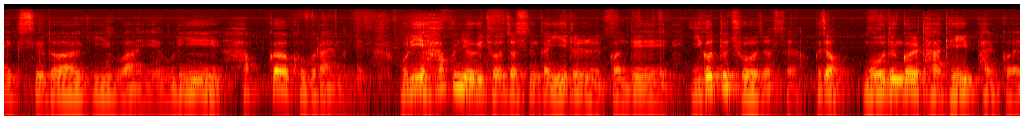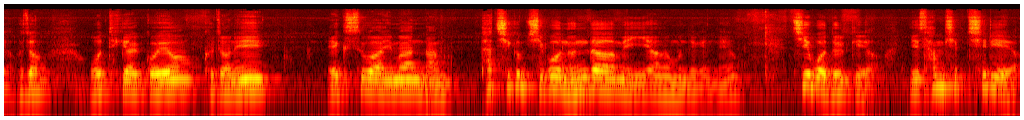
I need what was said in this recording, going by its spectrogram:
x 더하기 y. 우리 합과 곱을 알면 돼요. 우리 합은 여기 주어졌으니까 2를 넣을 건데 이것도 주어졌어요. 그죠? 모든 걸 다 대입할 거예요. 그죠? 어떻게 할 거예요? 그 전에 x, y만 남, 다 지금 집어 넣은 다음에 이항하면 되겠네요. 집어 넣을게요. 이 37이에요.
